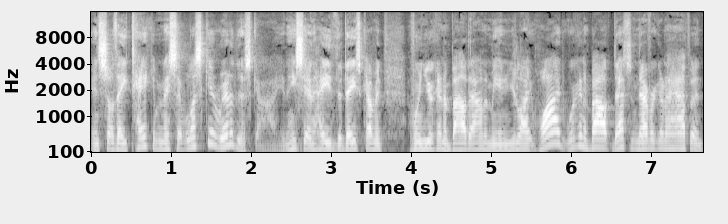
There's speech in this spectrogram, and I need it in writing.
and so they take him and they said, "Well, let's get rid of this guy." And he said, "Hey, the day's coming when you're going to bow down to me. And you're like, what? We're going to bow? That's never going to happen.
